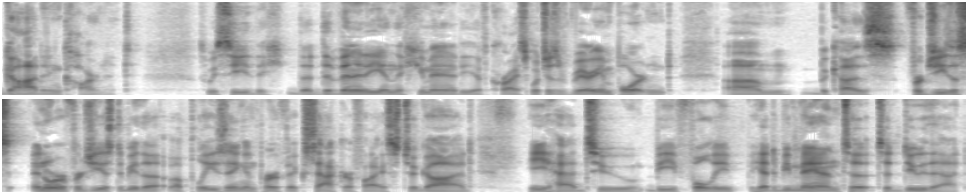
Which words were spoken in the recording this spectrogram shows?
God incarnate. So we see the the divinity and the humanity of Christ, which is very important um, because for Jesus, in order for Jesus to be the a pleasing and perfect sacrifice to God, he had to be fully he had to be man to to do that.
